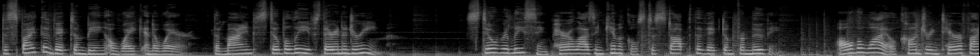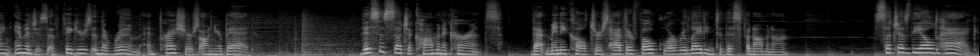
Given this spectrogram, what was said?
Despite the victim being awake and aware, the mind still believes they're in a dream still releasing paralyzing chemicals to stop the victim from moving, all the while conjuring terrifying images of figures in the room and pressures on your bed. This is such a common occurrence that many cultures have their folklore relating to this phenomenon, such as the old hag,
